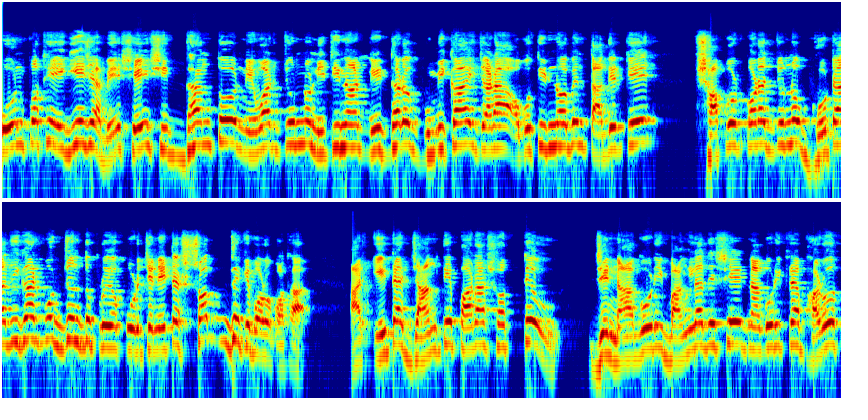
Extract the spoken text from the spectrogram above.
কোন পথে এগিয়ে যাবে, সেই সিদ্ধান্ত নেওয়ার জন্য নীতি নির্ধারক ভূমিকায় যারা অবতীর্ণ হবেন, তাদেরকে সাপোর্ট করার জন্য ভোটাধিকার পর্যন্ত প্রয়োগ করেছেন। এটা সব থেকে বড় কথা। আর এটা জানতে পারা সত্ত্বেও যে নাগরিক, বাংলাদেশের নাগরিকরা, ভারত,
